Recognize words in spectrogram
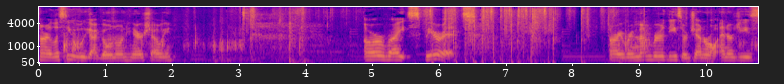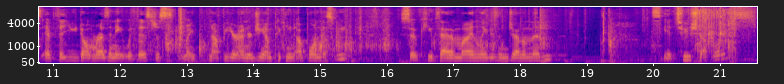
All right, let's see what we got going on here, shall we? All right, spirit. All right, remember these are general energies. If the, you don't resonate with this, just might not be your energy I'm picking up on this week. So keep that in mind, ladies and gentlemen. Let's get two shuffles.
